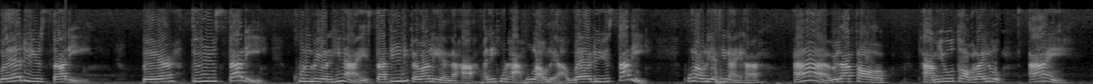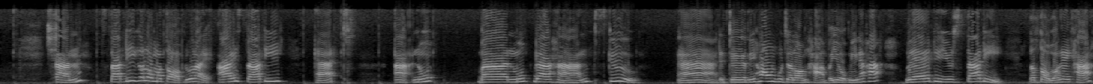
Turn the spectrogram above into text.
Where do you study Where do you study คุณเรียนที่ไหน study นี่แปลว่าเรียนนะคะ อันนี้ครูถามพวกเราเลยอะ Where do you study พวกเราเรียนที่ไหนคะอ่าเวลาตอบถามยูตอบอะไรลูก I ฉัน study ก็ลงมาตอบด้วย I study at อนุบาลมุกดาหาร school อ่า เดี๋ยวเจอกันที่ห้องครูจะลองถามประโยคนี้นะคะ Where do you study เราตอบว่าไงคะ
